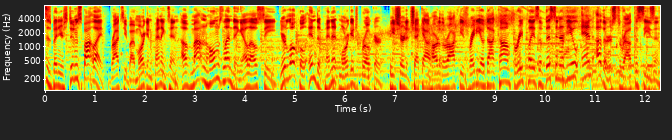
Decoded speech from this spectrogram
has been your Student Spotlight, brought to you by Morgan Pennington of Mountain Homes Lending LLC, your local independent mortgage broker. Be sure to check out heartoftheRockiesradio.com for replays of this interview and others throughout the season.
